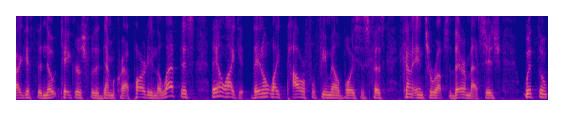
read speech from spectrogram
I guess the note takers for the Democrat Party and the leftists, they don't like it. They don't like powerful female voices because it kind of interrupts their message with the,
